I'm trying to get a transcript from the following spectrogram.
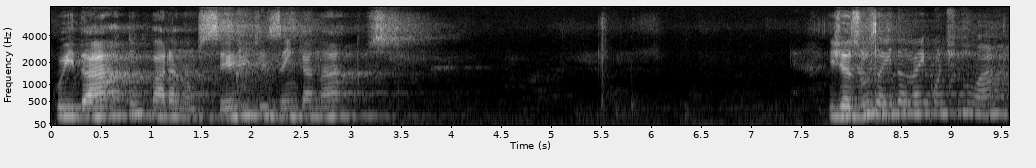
Cuidado para não ser desenganados. E Jesus ainda vai continuar.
